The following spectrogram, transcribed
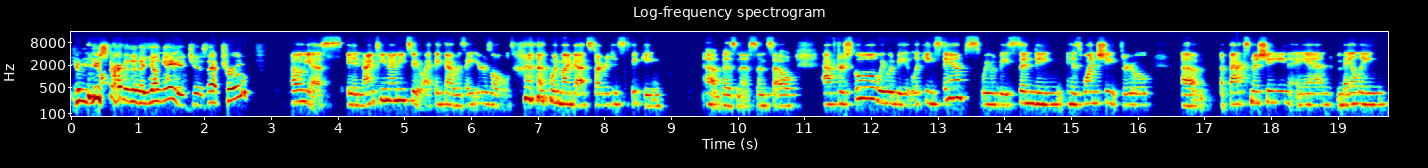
You, you started at a young age. Is that true? Oh, yes. In 1992, I think I was eight years old when my dad started his speaking uh, business. And so after school, we would be licking stamps. We would be sending his one sheet through um, a fax machine and mailing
